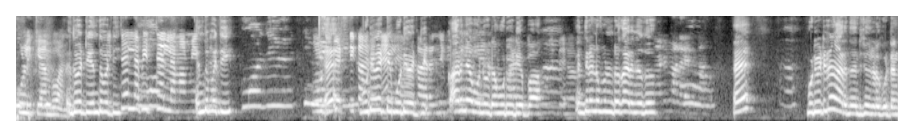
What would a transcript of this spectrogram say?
കുളിക്കാൻ പോവാണ് എന്ത് പറ്റി? എന്ത് പറ്റി? പിറ്റല്ല പിറ്റല്ല മമ്മി. എന്ത് പറ്റി? മുടി വെട്ടി മുടി വെട്ടി മുടി കരഞ്ഞ് വെട്ടിയപ്പാ? എന്തിനാണ് കരഞ്ഞത്? ഏ? മുടി വെട്ടിനാ കരഞ്ഞത് എന്റെ കുട്ടൻ?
